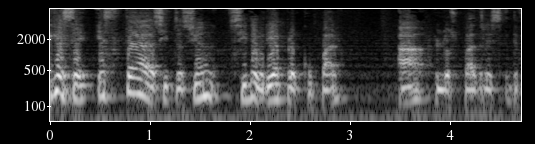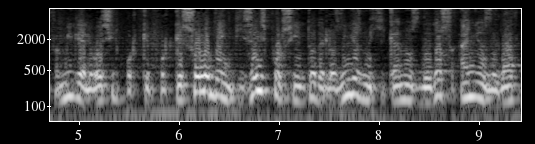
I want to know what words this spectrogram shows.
Fíjese, esta situación sí debería preocupar a los padres de familia. Le voy a decir por qué. Porque solo 26% de los niños mexicanos de dos años de edad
